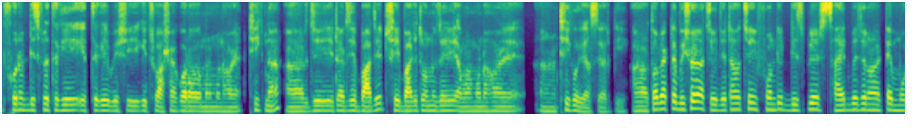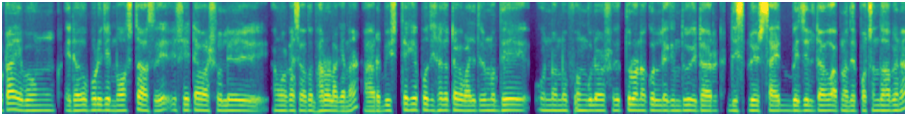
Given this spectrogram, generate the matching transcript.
ফোনের ডিসপ্লে থেকে, এর থেকে বেশি কিছু আশা করা আমার মনে হয় ঠিক না। আর যে, এটার যে বাজেট সেই বাজেট অনুযায়ী আমার মনে হয় ঠিক হয়ে আছে আর কি আর তবে একটা বিষয় আছে, যেটা হচ্ছে এই ফোনটির ডিসপ্লের সাইড বেজের অনেকটা মোটা এবং এটার উপরে যে নসটা আছে, সেটাও আসলে আমার কাছে অত ভালো লাগে না। আর বিশ থেকে পঁচিশ হাজার টাকা বাজেটের মধ্যে অন্যান্য ফোনগুলোর সাথে তুলনা করলে কিন্তু এটার ডিসপ্লের সাইড বেজেলটাও আপনাদের পছন্দ হবে না।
